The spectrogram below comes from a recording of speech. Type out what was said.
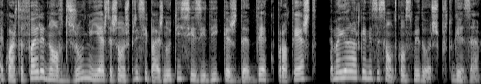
É quarta-feira, 9 de junho, e estas são as principais notícias e dicas da DECO Proteste, a maior organização de consumidores portuguesa.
